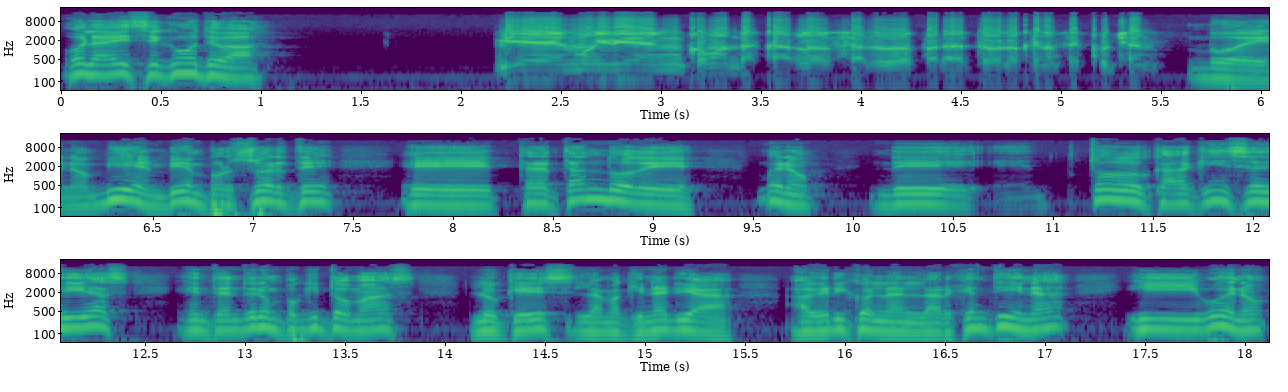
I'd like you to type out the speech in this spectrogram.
Hola Ese, ¿cómo te va? Bien, muy bien. ¿Cómo andas, Carlos? Saludos para todos los que nos escuchan. Bueno, bien, bien, por suerte. Eh, tratando de, bueno, de eh, todo cada 15 días entender un poquito más lo que es la maquinaria agrícola en la Argentina. Y bueno,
